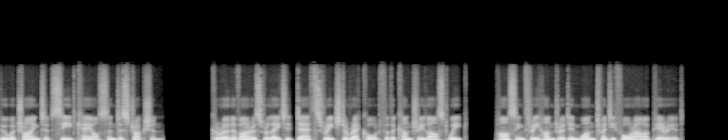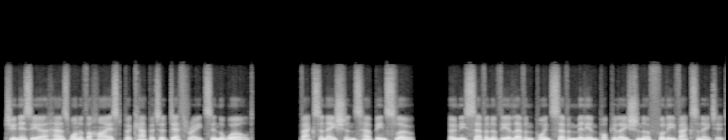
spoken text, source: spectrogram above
who were trying to seed chaos and destruction. Coronavirus-related deaths reached a record for the country last week, passing 300 in one 24-hour period. Tunisia has one of the highest per capita death rates in the world. Vaccinations have been slow. Only 7 of the 11.7 million population are fully vaccinated.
